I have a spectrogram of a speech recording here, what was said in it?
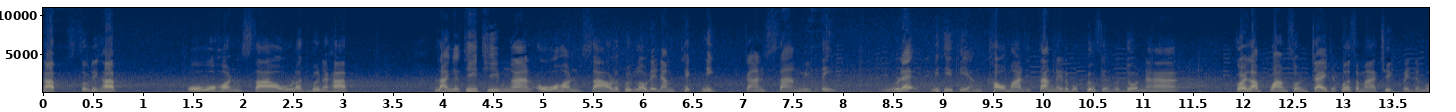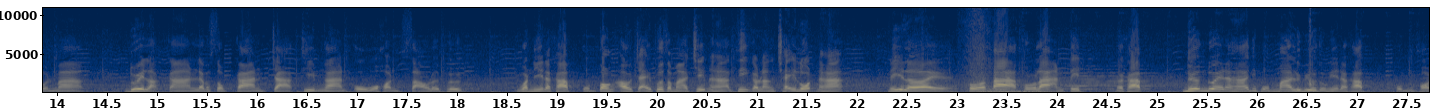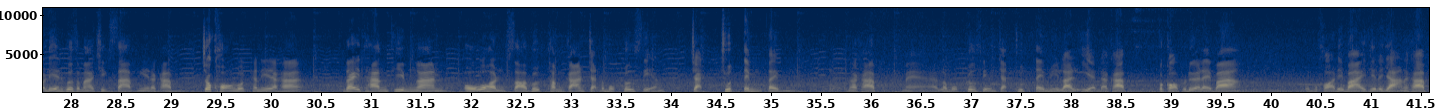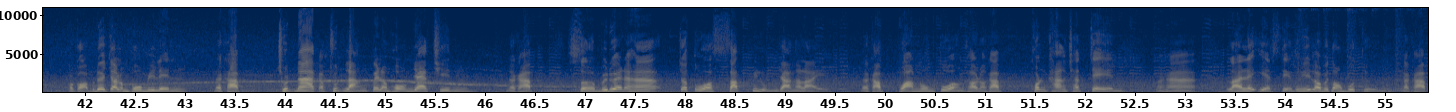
ครับ สวัสดีครับโอเวอร์ฮอนซาวรัฐพฤกษ์นะครับ หลังจากที่ทีมงานโอเวอร์ฮอนซาวรัฐพฤกษ์เราได้นำเทคนิคการสร้างมิติ และวิธีเสียงเข้ามาติดตั้งในระบบเครื่องเสียงรถยนต์นะฮะ ก็รับความสนใจจากเพื่อนสมาชิกเป็นจำนวนมาก ด้วยหลักการและประสบการณ์จากทีมงานโอเวอร์ฮอนซาวรัฐพฤกษ์วันนี้นะครับผมต้องเอาใจเพื่อนสมาชิกนะฮะที่กำลังใช้รถนะฮะนี่เลยโตโยต้าโคโรล่าอันติสนะครับเนื่องด้วยนะฮะที่ผมมารีวิวตรงนี้นะครับ ผมขอเรียนเพื่อสมาชิกทราบอย่างนี้นะครับ เจ้าของรถคันนี้นะคะได้ทางทีมงานโอเวอร์ฮอนซาวพึกทำการจัดระบบเครื่องเสียง จัดชุดเต็มๆนะครับแหมระบบเครื่องเสียงจัดชุดเต็มนี่รายละเอียดนะครับ ประกอบไปด้วยอะไรบ้าง ผมขออธิบายทีละอย่างนะครับ ประกอบไปด้วยเจ้าลำโพงมีเลนส์นะครับชุดหน้ากับชุดหลังเป็นลำโพงแยกชิ้นนะครับเสริมไปด้วยนะฮะเจ้าตัวซับที่หลุมยางอะไหล่นะครับความลงตัวของเขานะครับค่อนข้างชัดเจนนะฮะรายละเอียดเสียงตรงนี้เราไม่ต้องพูดถึงนะครับ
